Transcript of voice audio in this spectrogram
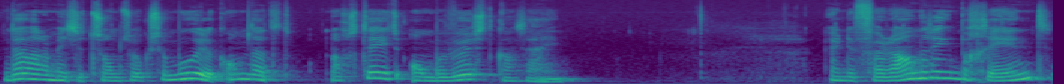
En daarom is het soms ook zo moeilijk, omdat het nog steeds onbewust kan zijn. En de verandering begint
